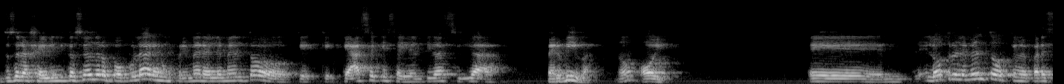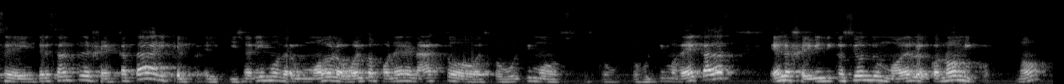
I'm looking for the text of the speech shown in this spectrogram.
Entonces la reivindicación de lo popular es un primer elemento que, que, que hace que esa identidad siga, perviva, ¿no? Hoy, eh, el otro elemento que me parece interesante de rescatar y que el, el, kirchnerismo de algún modo lo ha vuelto a poner en acto estos últimos, estos, últimas décadas es la reivindicación de un modelo económico, ¿no?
